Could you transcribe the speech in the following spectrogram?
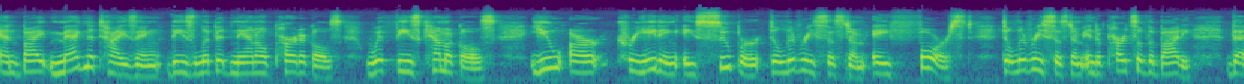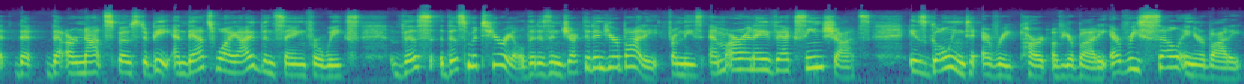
And by magnetizing these lipid nanoparticles with these chemicals, you are creating a super delivery system, a forced delivery system into parts of the body that that that are not supposed to be. And that's why I've been saying for weeks this this material that is injected into your body from these mRNA vaccine shots is going to every part of your body, every cell in your body.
